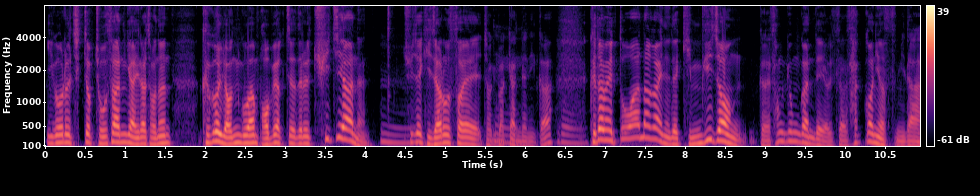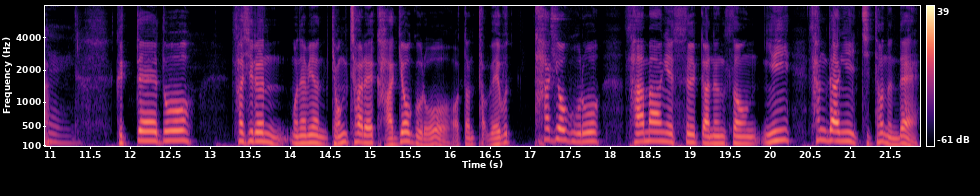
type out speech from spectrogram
이거를 직접 조사한 게 아니라 저는 그걸 연구한 법의학자들을 취재하는 음. 취재 기자로서의 저기밖에 네. 안 되니까. 네. 그다음에 또 하나가 있는데 김기정 그 성균관대 열사 사건이었습니다. 네. 그때도 사실은 뭐냐면 경찰의 가격으로 어떤 타- 외부 타격으로 사망했을 가능성이 상당히 짙었는데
